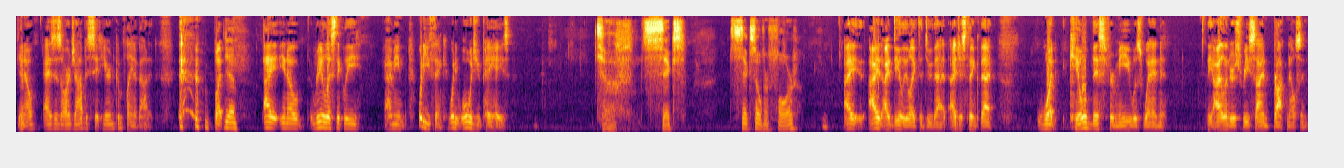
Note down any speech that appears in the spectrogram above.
You know, as is our job to sit here and complain about it. but Yeah. I, you know, realistically, I mean, what do you think? What do you, what would you pay Hayes? Six. Six over four. I I'd ideally like to do that. I just think that what killed this for me was when the Islanders re-signed Brock Nelson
